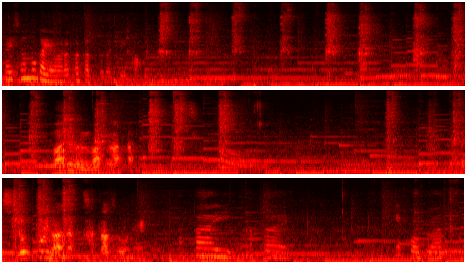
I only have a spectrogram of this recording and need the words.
最初のが柔らかかっただけか割るのうまくなったね。白っぽいのはなんか硬そうね。硬い硬い結構分厚いね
